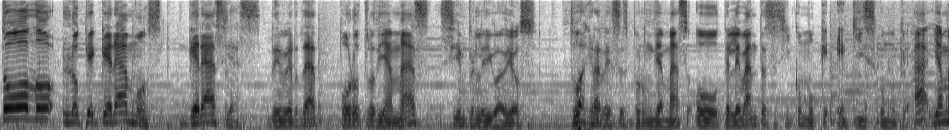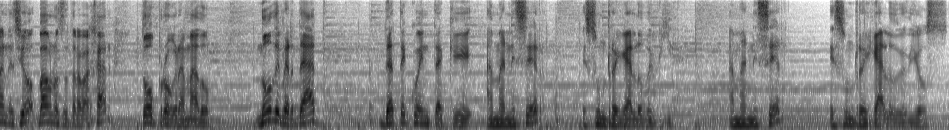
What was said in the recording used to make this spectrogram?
todo lo que queramos. Gracias, de verdad, por otro día más. Siempre le digo adiós. ¿Tú agradeces por un día más o te levantas así como que X, como que, ah, ya amaneció, vámonos a trabajar, todo programado? No, de verdad, date cuenta que amanecer es un regalo de vida. Amanecer es un regalo de Dios.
